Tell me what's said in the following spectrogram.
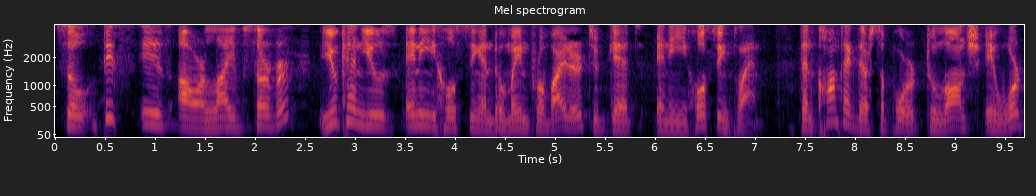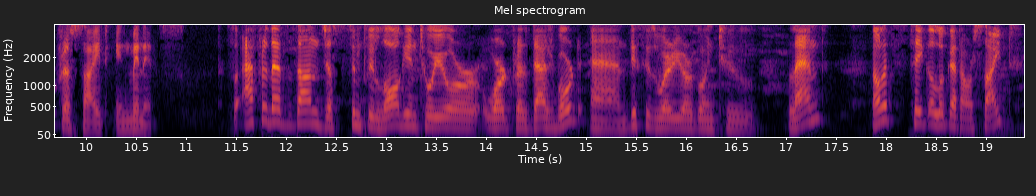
So this is our live server. You can use any hosting and domain provider to get any hosting plan. Then contact their support to launch a WordPress site in minutes. So after that's done, just simply log into your WordPress dashboard and this is where you're going to land. Now let's take a look at our site.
